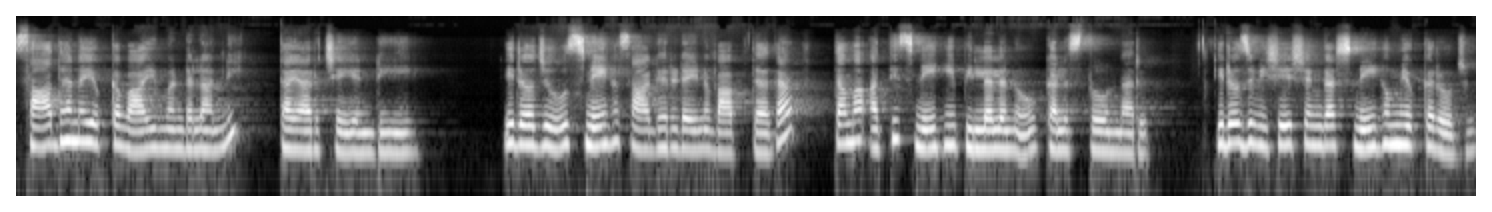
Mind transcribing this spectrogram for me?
సాధన యొక్క వాయుమండలాన్ని తయారు చేయండి. ఈరోజు స్నేహ సాగరుడైన బాబ్దాదా తమ అతి స్నేహి పిల్లలను కలుస్తూ ఉన్నారు. ఈరోజు విశేషంగా స్నేహం యొక్క రోజు.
